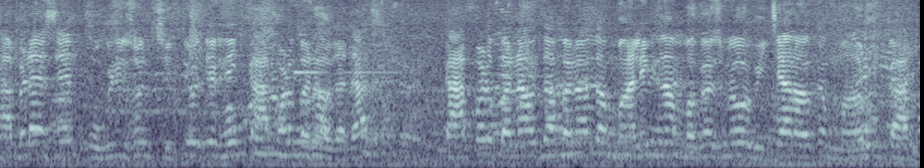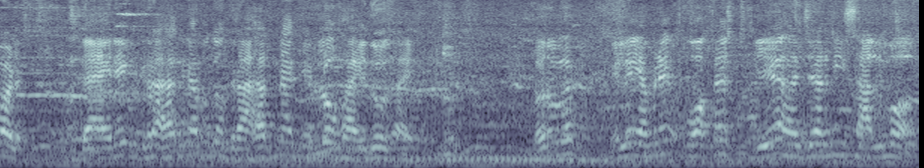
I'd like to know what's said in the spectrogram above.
છાબડા સાહેબ, ઓગણીસો સિત્યોતેરથી કાપડ બનાવતા હતા. કાપડ બનાવતા બનાવતા માલિકના મગજમાં એવો વિચાર આવ્યો કે મારું કાપડ ડાયરેક્ટ ગ્રાહકને આપો તો ગ્રાહકને કેટલો ફાયદો થાય. બરોબર? એટલે એમણે ઓગસ્ટ બે હજારની સાલમાં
